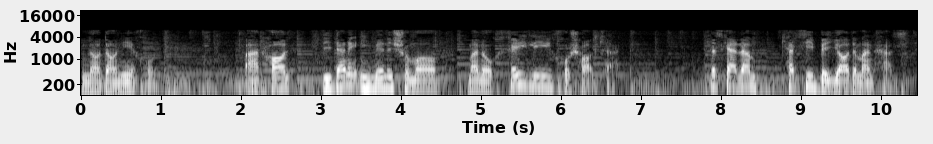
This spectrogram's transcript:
نادانی خود. حال دیدن ایمیل شما منو خیلی خوشحال کرد. حس کردم کسی به یاد من هست.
